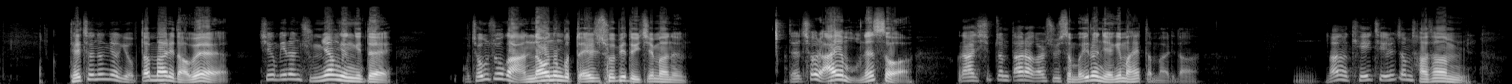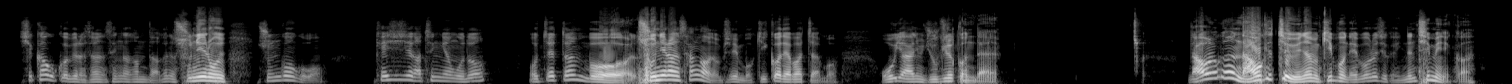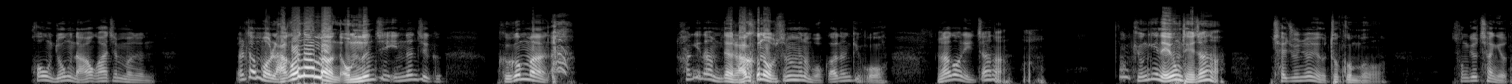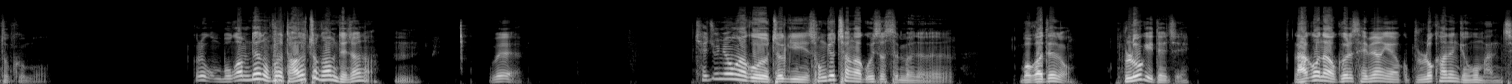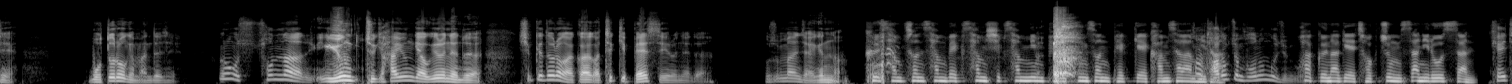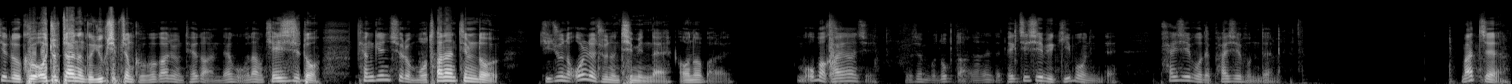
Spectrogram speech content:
대처 능력이 없단 말이다. 왜? 지금 이런 중요한 경기 때뭐 점수가 안 나오는 것도 LG 소비도 있지만은 대처를 아예 못 했어. 나 10점 따라갈 수 있어. 뭐 이런 얘기만 했단 말이다. 음, 나는 KT 1.43 시카고급이라 저는 생각합니다. 근데 순위로 준 거고 KCC 같은 경우도 어쨌든 뭐 순위랑 상관없이 뭐 기껏 해봤자 뭐 5위 아니면 6일 건데 나올 건 나오겠지. 왜냐면 기본 에버리지가 있는 팀이니까. 호응 욕 나오고 하지만은 일단 뭐 라거나만 없는지 있는지 그 그것만 확인하면 돼. 라건 없으면 못 가는 기고 라건 있잖아. 어. 그럼 경기 내용 되잖아. 최준영이 어떻고 뭐 송교창이 어떻고 뭐 그리고 뭐 가면 되노 그냥 다섯 점 가면 되잖아. 음. 왜? 최준용하고 저기 송교창하고 있었으면은 뭐가 되노? 블록이 되지. 라거나 그걸 세 명 해갖고 블록하는 경우 많지. 못 들어오게 만들지. 그리고 손나 이윤 저기 하윤기하고 이런 애들 쉽게 들어갈까? 아이가 특히 베스 이런 애들 무슨 말인지 알겠나? 그 3333님 별풍선 100개 그럼 감사합니다. 다독점 보는 거지 뭐. 화끈하게 적중 싸니로 싼 KT도 그 어줍잖은 그 60점 그거 가지고는 돼도 안 되고 그다음 KCC도 평균치로 못하는 팀도 기준을 올려주는 팀인데 바를 뭐 오버 가야지 요새 뭐 높도 안 하는데 170이 기본인데 85 대 85인데 맞지?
